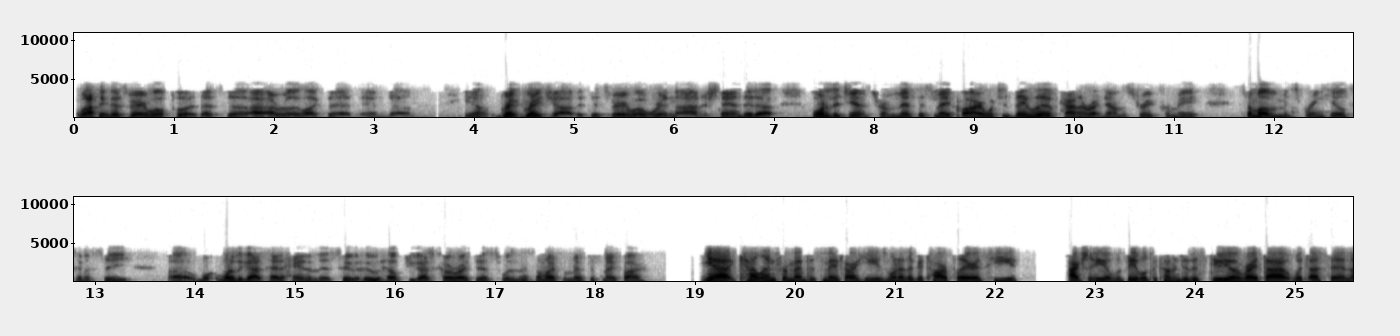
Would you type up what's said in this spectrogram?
Well, I think that's very well put. That's uh, I, I really like that, and um, you know, great great job. It's it's very well written. I understand that uh, one of the gents from Memphis May Fire, which is they live kind of right down the street from me. Some of them in Spring Hill, Tennessee. Uh, w- one of the guys had a hand in this. Who who helped you guys co-write this? Was it somebody from Memphis May Fire? yeah kellen from memphis may fire he's one of the guitar players he actually was able to come into the studio and write that with us and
